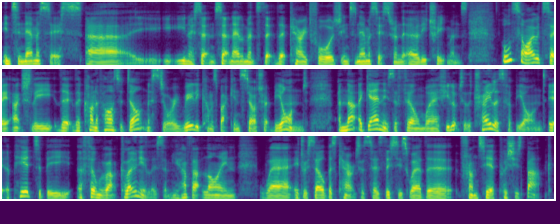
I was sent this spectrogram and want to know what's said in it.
into nemesis uh y- you know certain certain elements that that carried forward into nemesis from the early treatments. Also i would say actually the the kind of heart of darkness story really comes back in star trek beyond. And that again is a film where if you looked at the trailers for beyond it appeared to be a film about colonialism. You have that line where idris elba's character says this is where the frontier pushes back.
